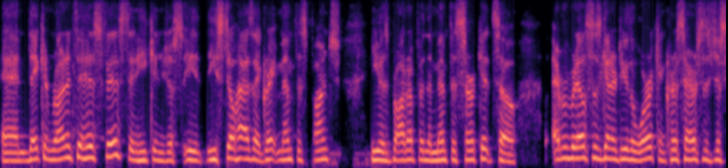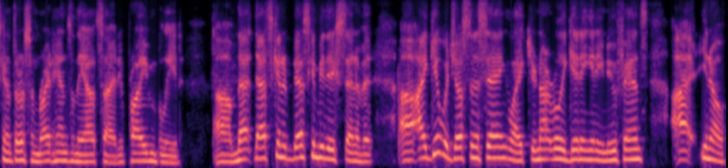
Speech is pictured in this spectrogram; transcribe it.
and they can run into his fist, and he can just he, he still has a great Memphis punch. He was brought up in the Memphis circuit, so everybody else is going to do the work, and Chris Harris is just going to throw some right hands on the outside. He'll probably even bleed. Um, that that's gonna that's gonna be the extent of it. Uh, I get what Justin is saying. Like you're not really getting any new fans. I you know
